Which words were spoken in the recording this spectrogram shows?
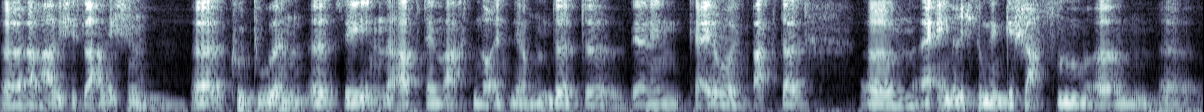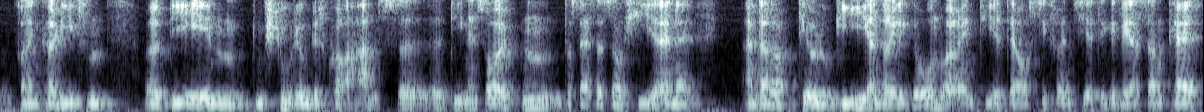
äh, arabisch-islamischen äh, Kulturen äh, sehen. Ab dem 8., 9. Jahrhundert äh, werden in Kairo, in Bagdad ähm, Einrichtungen geschaffen ähm, äh, von den Kalifen, äh, die eben dem Studium des Korans äh, dienen sollten. Das heißt also auch hier eine an der Theologie, an der Religion orientierte, ausdifferenzierte Gelehrsamkeit,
